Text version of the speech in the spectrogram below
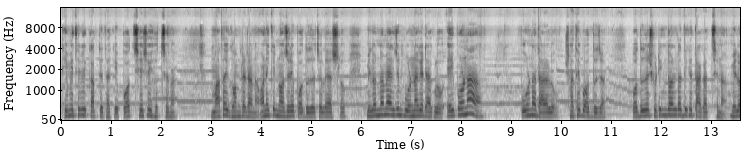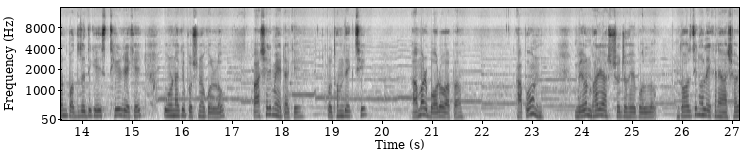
থেমে থেমে কাঁপতে থাকে, পথ শেষই হচ্ছে না। মাথায় ঘোমটা টানা অনেকের নজরে পদ্মজা চলে আসলো। মিলন নামে একজন পূর্ণাকে ডাকলো, এই পূর্ণা! পূর্ণা দাঁড়াল, সাথে পদ্মজা। পদ্মজা শুটিং দলটার দিকে তাকাচ্ছে না। মিলন পদ্মজার দিকে স্থির রেখে পূর্ণাকে প্রশ্ন করল পাশের মেয়েটাকে প্রথম দেখছি আমার বড় আপা। আপন? মিলন ভারী আশ্চর্য হয়ে বলল, দশ দিন হলো এখানে আসার।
